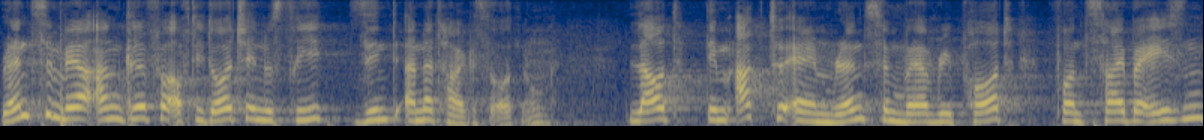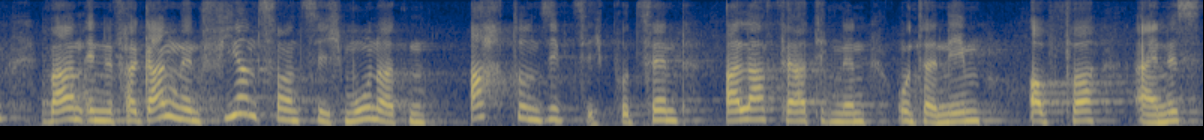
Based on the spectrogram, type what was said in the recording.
Ransomware-Angriffe auf die deutsche Industrie sind an der Tagesordnung. Laut dem aktuellen Ransomware Report von CyberAsen waren in den vergangenen 24 Monaten 78 Prozent aller fertigenden Unternehmen Opfer eines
